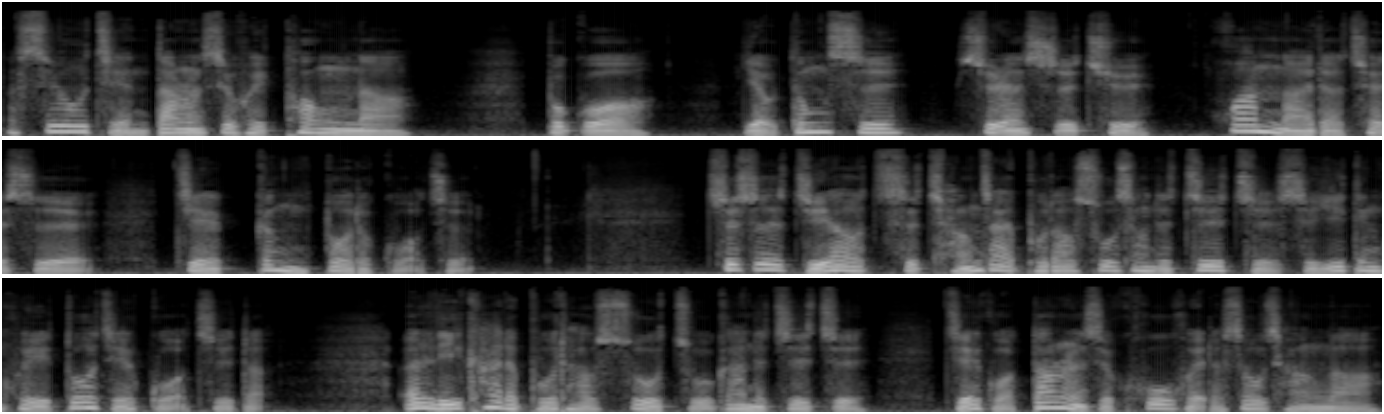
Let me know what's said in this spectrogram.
那修剪当然是会痛呢。不过有东西虽然失去，换来的却是结更多的果子。其实只要是藏在葡萄树上的枝子，是一定会多结果子的。而离开了葡萄树主干的枝子，结果当然是枯萎的收场了。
